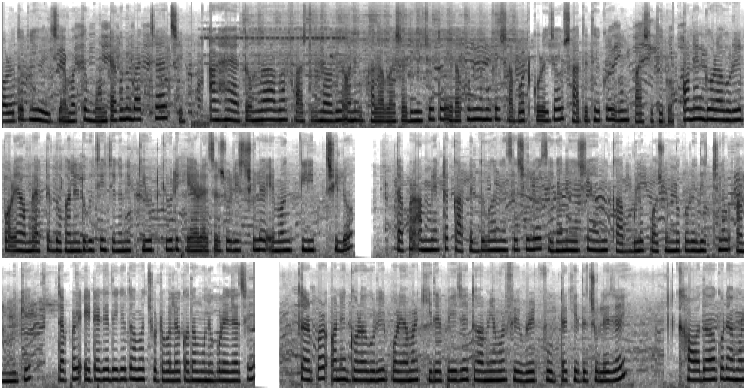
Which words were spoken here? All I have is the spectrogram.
বড় তো কি হয়েছে? আমার তো মনটা এখনও বাচ্চা আছে। আর হ্যাঁ তোমরা আমার ফার্স্ট ব্লগে অনেক ভালোবাসা দিয়েছ, তো এরকমই আমাকে সাপোর্ট করে যাও, সাথে থেকো এবং পাশে থেকো। অনেক ঘোরাঘুরির পরে আমরা একটা দোকানে ঢুকেছি, যেখানে কিউট কিউট হেয়ার অ্যাসেসরিজ ছিল এবং ক্লিপ ছিল। তারপর আমি একটা কাপের দোকান এসেছিল, সেখানে এসে আমি কাপগুলো পছন্দ করে দিচ্ছিলাম আম্মিকে। তারপর এটাকে দেখে তো আমার ছোটবেলার কথা মনে পড়ে গেছে। তারপর অনেক ঘোরাঘুরির পরে আমার খিদে পেয়ে যায়, তো আমি আমার ফেভারিট ফুডটা খেতে চলে যাই। খাওয়া দাওয়া করে আমার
